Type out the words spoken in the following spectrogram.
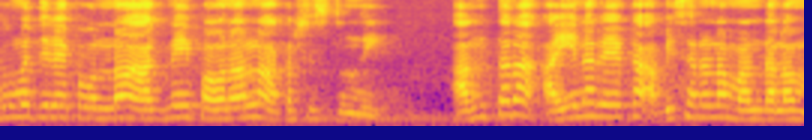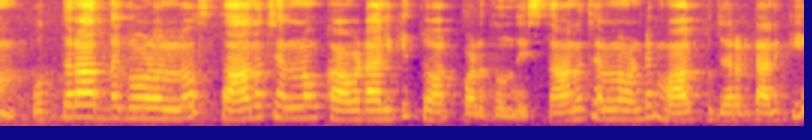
భూమధ్యరేఖ ఉన్న ఆగ్నేయ పవనాలను ఆకర్షిస్తుంది. అంతర అయిన రేఖ అభిసరణ మండలం ఉత్తరార్ధగోళంలో స్థానచలనం కావడానికి తోడ్పడుతుంది. స్థానచలనం అంటే మార్పు జరగడానికి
